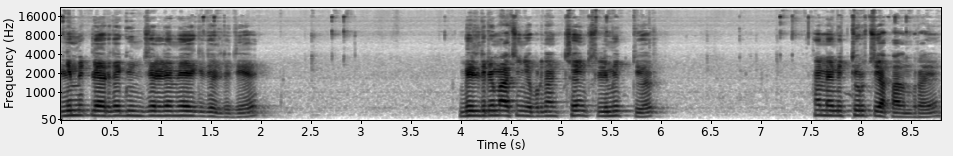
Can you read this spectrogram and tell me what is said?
limitlerde güncellemeye gidildi diye. Bildirimi açınca buradan change limit diyor. Hemen bir Türkçe yapalım burayı.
